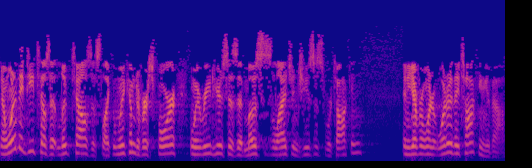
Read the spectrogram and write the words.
Now, one of the details that Luke tells us, like when we come to verse 4 and we read here, it says that Moses, Elijah, and Jesus were talking. And you ever wonder, what are they talking about?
